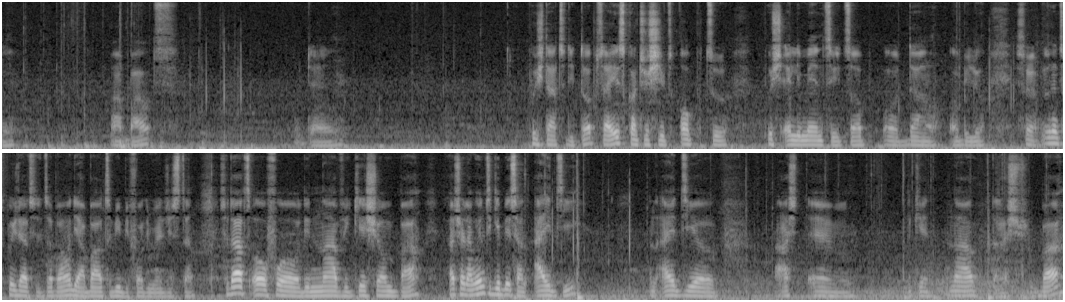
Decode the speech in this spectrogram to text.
about. Then push that to the top. So I use Ctrl Shift up to push element to the top or down or below. So I'm going to push that to the top. I want the about to be before the register. So that's all for the navigation bar. Actually I'm going to give this an ID an ID of hash um okay nav dash bar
